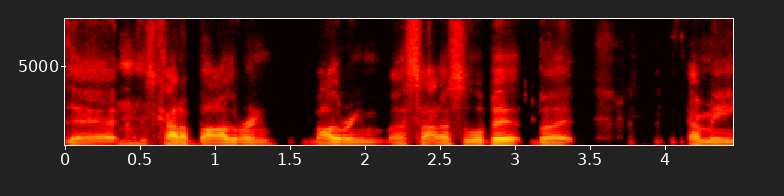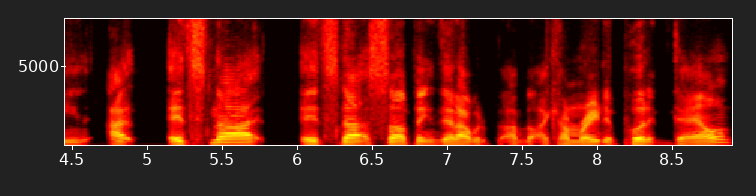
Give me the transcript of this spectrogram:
that mm-hmm. it's kind of bothering bothering my sinus a little bit. But I mean, I it's not it's not something that I would I'm like I'm ready to put it down.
